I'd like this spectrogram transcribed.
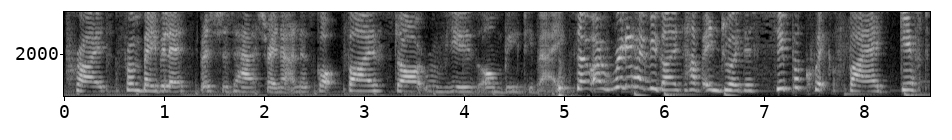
price from Babyliss, but it's just a hair straightener, and it's got five star reviews on Beauty Bay. So I really hope you guys have enjoyed this super quick fire gift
